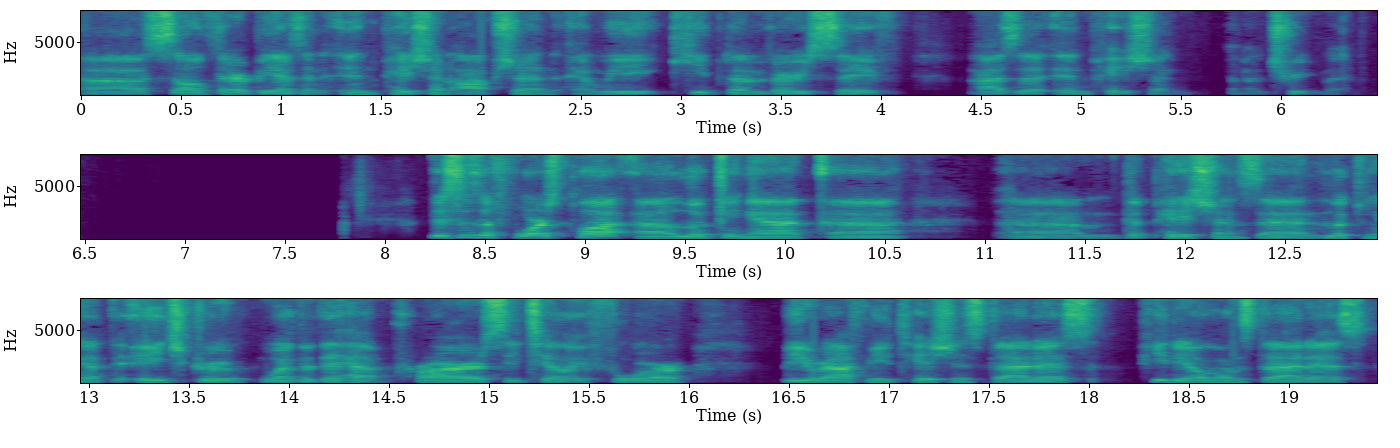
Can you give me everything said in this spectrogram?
uh, cell therapy as an inpatient option and we keep them very safe as an inpatient uh, treatment. This is a forest plot uh, looking at uh, um, the patients and looking at the age group, whether they have prior CTLA4, BRAF mutation status, PD-L1 status,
